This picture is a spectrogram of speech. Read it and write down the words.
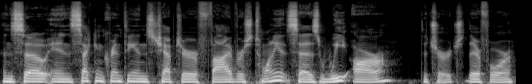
And so, in 2 Corinthians chapter 5, verse 20, it says, We are the church, therefore,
